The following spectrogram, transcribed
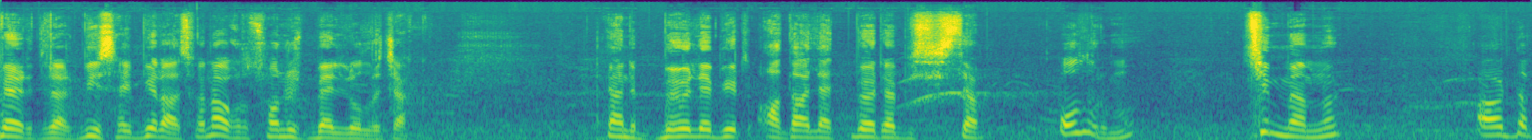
verdiler. Bir, bir ay sonra sonuç belli olacak. Yani böyle bir adalet, böyle bir sistem olur mu? Kim memnun? Orada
